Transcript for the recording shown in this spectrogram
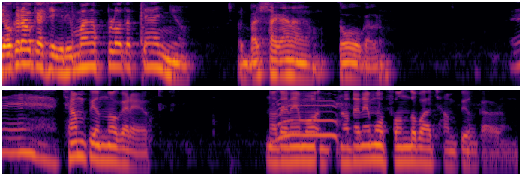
yo creo que si Griezmann explota este año, el Barça gana todo, cabrón. eh, Champions no creo. No tenemos, no tenemos fondo para Champions, cabrón.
